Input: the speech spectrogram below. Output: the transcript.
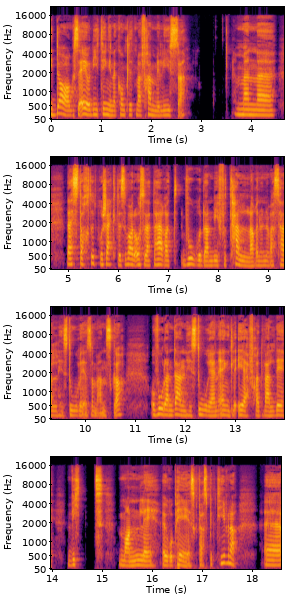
I dag så er jo de tingene kommet litt mer frem i lyset. Men eh, da jeg startet prosjektet, så var det også dette her at hvordan vi forteller en universell historie som mennesker og hvordan den historien egentlig er fra et veldig mannlig, europeisk perspektiv. da. Eh,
